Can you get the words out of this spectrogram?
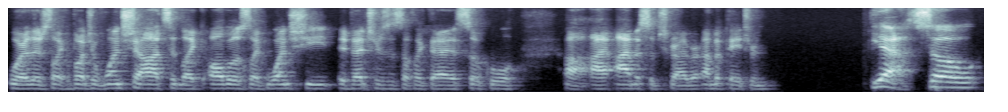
Where there's like a bunch of one shots and like all those like one sheet adventures and stuff like that. It's so cool. Uh, I, I'm a subscriber. I'm a patron. Yeah. So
